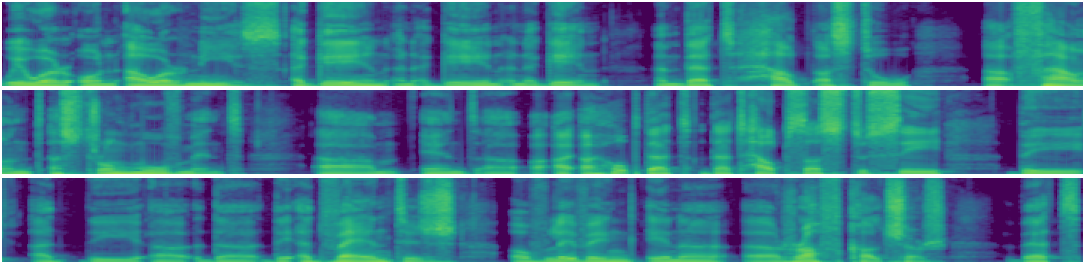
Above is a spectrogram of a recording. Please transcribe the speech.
we were on our knees again and again and again. And that helped us to uh, found a strong movement. Um, and uh, I, I, hope that that helps us to see the uh, the uh, the the advantage of living in a, a rough culture that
